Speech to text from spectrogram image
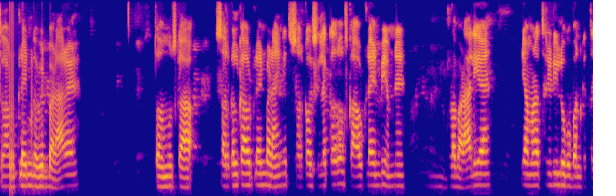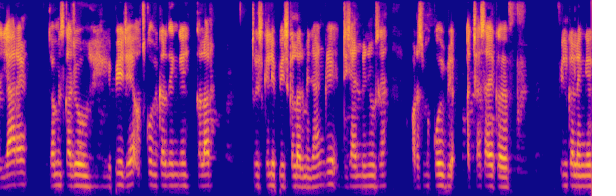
तो आउटलाइन का वेट बढ़ा रहे हैं। तो हम उसका सर्कल का आउटलाइन बढ़ाएँगे। तो सर्कल सिलेक्ट करो, उसका आउटलाइन भी हमने थोड़ा बढ़ा लिया है। ये हमारा थ्री डी लोगो बन के तैयार है। तो हम इसका जो पेज है, उसको भी कर देंगे कलर तो इसके लिए पेज कलर में जाएँगे। डिज़ाइन मेन्यू से और इसमें कोई भी अच्छा सा एक फिल कर लेंगे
